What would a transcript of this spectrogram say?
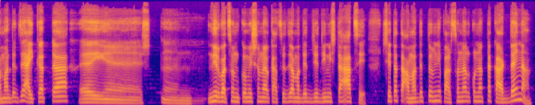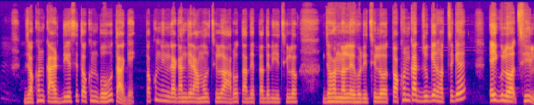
আমাদের যে আই কার্ডটা, এই নির্বাচন কমিশনার কাছে যে আমাদের যে জিনিসটা আছে, সেটা তো আমাদের তো এমনি পার্সোনাল কোনো একটা কার্ড দেয় না। যখন কার্ড দিয়েছে তখন বহুত আগে, তখন ইন্দিরা গান্ধীর আমল ছিল, আরও তাদের তাদের ইয়ে ছিল জওহরলাল নেহরু ছিল, তখনকার যুগের হচ্ছে গিয়ে এইগুলো ছিল।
